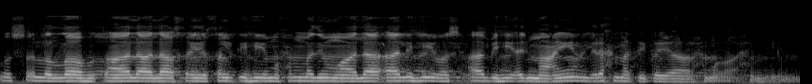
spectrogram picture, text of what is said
وصلی اللہ تعالی علی خیر خلقہ محمد وعلی آلہ واصحابہ اجمعین برحمتک یا رحم الراحمین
